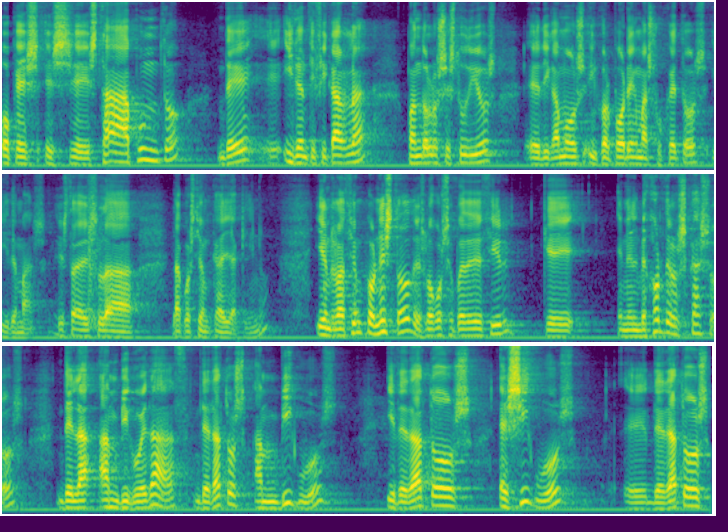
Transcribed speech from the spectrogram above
o que se está a punto de eh, identificarla cuando los estudios, eh, digamos, incorporen más sujetos y demás. Esta es la, cuestión que hay aquí. Y en relación con esto, desde luego se puede decir que en el mejor de los casos, de la ambigüedad, de datos ambiguos y de datos exiguos, eh, de datos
